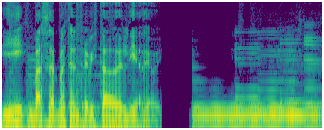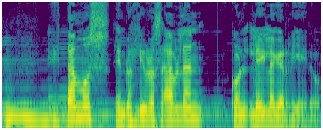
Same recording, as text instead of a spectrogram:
y va a ser nuestra entrevistada del día de hoy. Estamos en Los Libros Hablan con Leila Guerriero.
